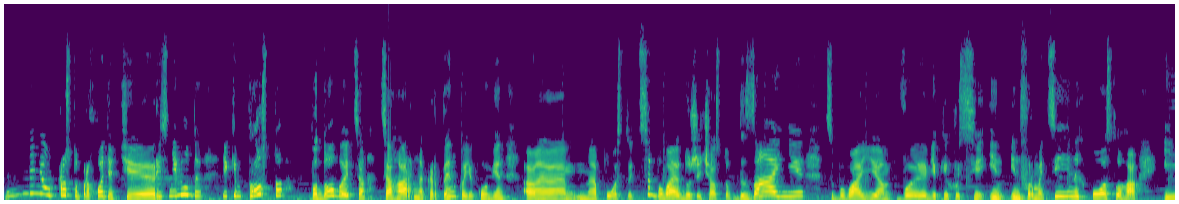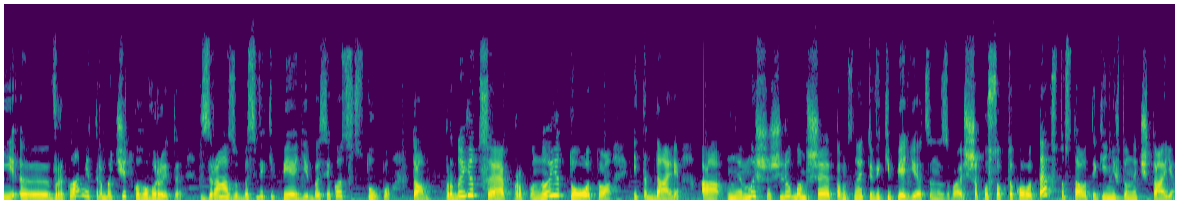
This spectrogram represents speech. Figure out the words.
до нього просто приходять е, різні люди, яким просто подобається ця гарна картинка, яку він е, постить. Це буває дуже часто в дизайні, це буває в якихось ін інформаційних послугах. І е, в рекламі треба чітко говорити зразу, без Вікіпедії, без якогось вступу. Там продаю це, пропоную то-то і так далі. А ми ж любимо ще там, знаєте, Вікіпедія це називає. Ще кусок такого тексту вставити, який ніхто не читає.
